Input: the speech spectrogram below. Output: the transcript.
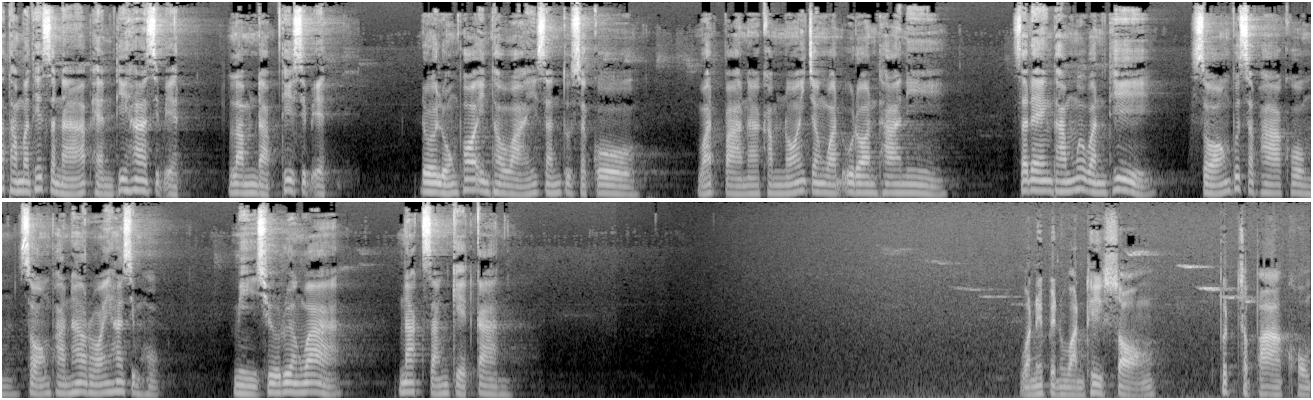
ะธรรมเทศนาแผ่นที่ 51 ลำดับที่ 11 โดยหลวงพ่ออินทวายสันตุสโก วัดป่านาคำน้อยจังหวัดอุดรธานี แสดงธรรมเมื่อวันที่ 2 พฤษภาคม 2556 มีชื่อเรื่องว่า นักสังเกตการวันนี้เป็นวันที่สองพฤษภาคม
